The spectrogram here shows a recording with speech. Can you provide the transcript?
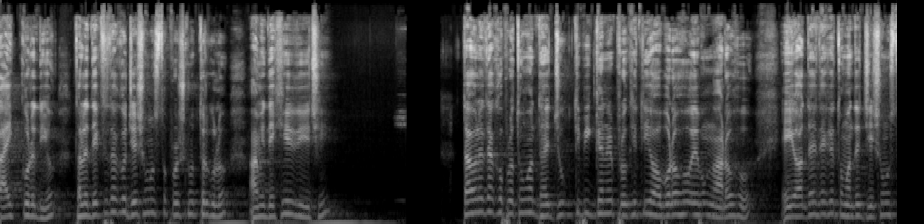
লাইক করে দিও। তাহলে দেখতে থাকো যে সমস্ত প্রশ্ন উত্তরগুলো আমি দেখিয়ে দিয়েছি। তাহলে দেখো প্রথম অধ্যায়, যুক্তিবিজ্ঞানের প্রকৃতি, অবরোহ এবং আরোহ। এই অধ্যায় থেকে তোমাদের যে সমস্ত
